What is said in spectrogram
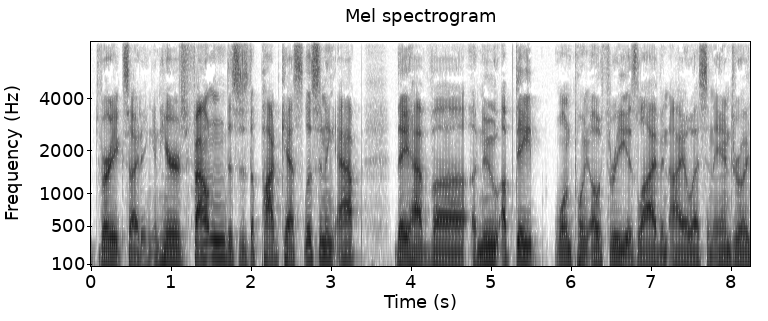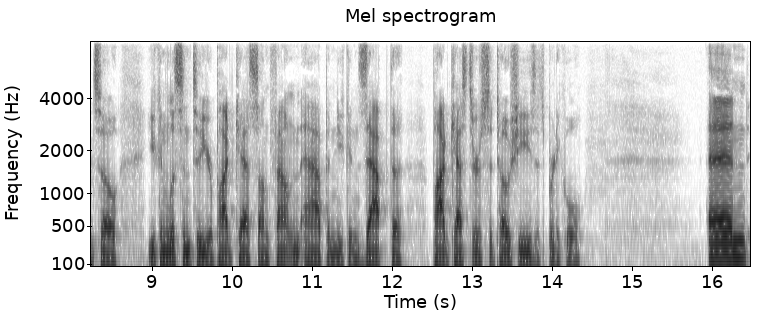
It's very exciting. And here's Fountain. This is the podcast listening app. They have uh, a new update. 1.03 is live in iOS and Android. So you can listen to your podcasts on Fountain app and you can zap the podcasters, Satoshis. It's pretty cool. And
